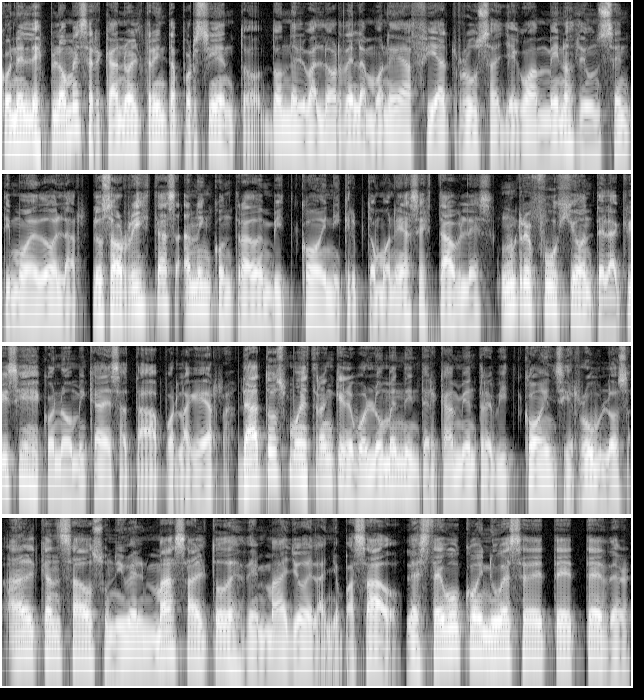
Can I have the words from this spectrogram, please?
Con el desplome cercano al 30%, donde el valor de la moneda fiat rusa llegó a menos de un céntimo de dólar, los ahorristas han encontrado en Bitcoin y criptomonedas estables un refugio ante la crisis económica desatada por la guerra. Datos muestran que el volumen de intercambio entre Bitcoins y rublos ha alcanzado su nivel más alto desde mayo del año pasado. La stablecoin USDT Tether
